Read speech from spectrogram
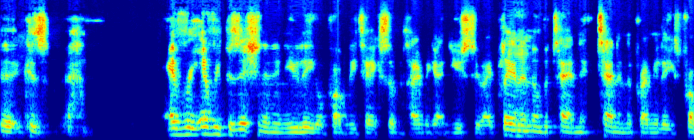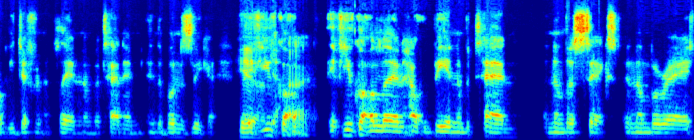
because every every position in a new league will probably take some time to get used to like playing a Mm. number 10 10 in the premier league is probably different to playing a number 10 in, in the bundesliga Yeah. if you've Yeah. got if you've got to learn how to be a number 10 a number 6 a number 8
